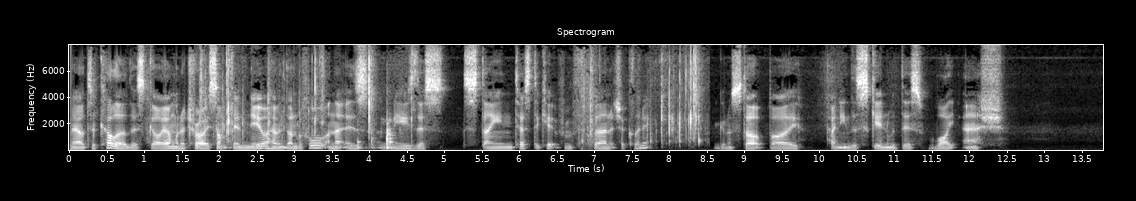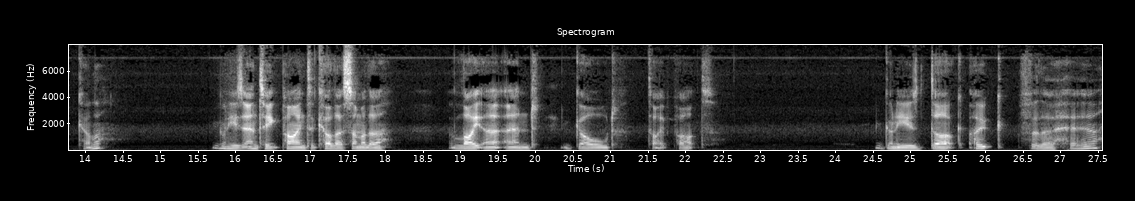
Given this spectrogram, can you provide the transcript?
Now to colour this guy, I'm going to try something new I haven't done before, and that is I'm going to use this stain tester kit from Furniture Clinic. I'm going to start by painting the skin with this white ash colour. I'm going to use antique pine to colour some of the lighter and gold type parts. I'm going to use dark oak for the hair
